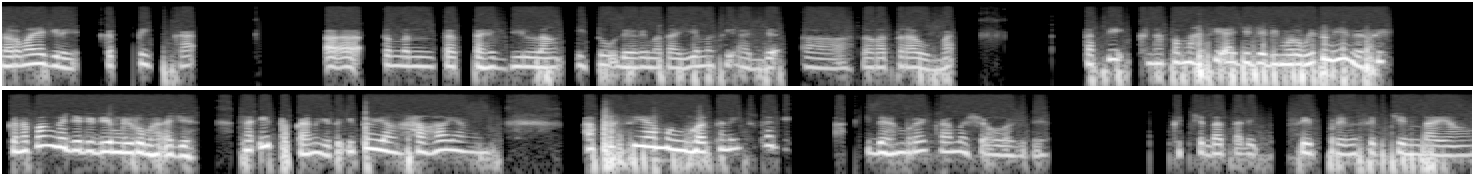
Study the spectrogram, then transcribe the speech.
normalnya gini ketika uh, temen teteh bilang itu dari mata dia masih ada uh, surat trauma. Tapi kenapa masih aja jadi merugi itu nih gak sih? Kenapa nggak jadi diam di rumah aja? Nah itu kan gitu. Itu yang hal-hal yang apa sih yang menguatkan itu tadi? Akidah mereka masya allah gitu ya. Kecinta tadi si prinsip cinta yang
